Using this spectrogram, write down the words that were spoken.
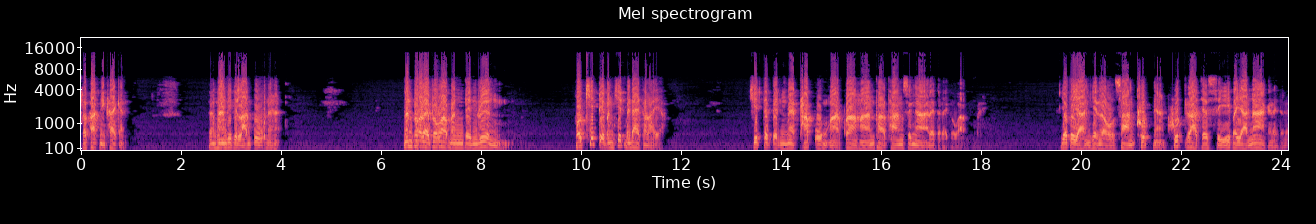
พระพักนี่คล้ายกันทั้งทางที่เป็นหลานปู่นะฮะ ราะอะไรเพราะว่ามันเป็นเรื่องพอคิดเดี๋ยวมันคิดไม่ได้เท่าไหร่อะ คิดจะเป็นแม่ทัพองค์อาจกล้าหาญท่าทางสง่าอะไรแต่ใดก็ว่าไปยกตัวอย่างเช่นเราสร้างครุฑเนี่ยครุฑราชสีพญานาคอะไรแต่ใด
